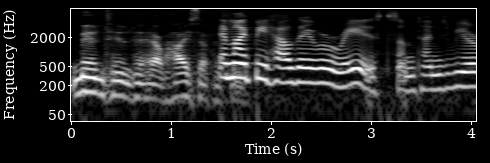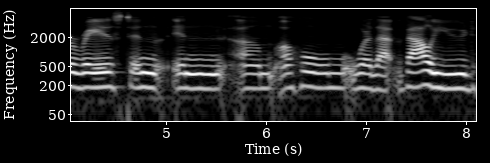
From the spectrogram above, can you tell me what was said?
Men tend to have high self-esteem. It might be how they were raised. Sometimes, if you're raised in in um, a home where that valued,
